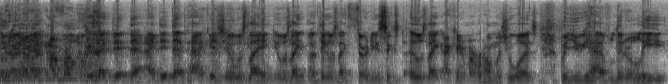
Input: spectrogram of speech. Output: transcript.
you no, know, no, I remember because I did that. I did that package. It was like it was like I think it was like thirty six. It was like I can't remember how much it was, but you have literally.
